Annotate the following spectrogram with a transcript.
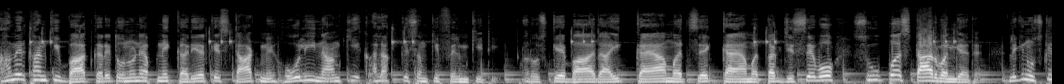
आमिर खान की बात करें तो उन्होंने अपने करियर के स्टार्ट में होली नाम की एक अलग किस्म की फ़िल्म की थी। और उसके बाद आई कयामत से कयामत तक, जिससे वो सुपरस्टार बन गए थे। लेकिन उसके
